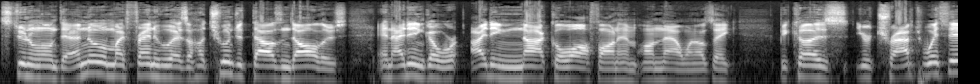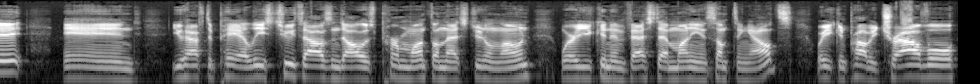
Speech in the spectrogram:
student loan debt?" I know my friend who has a two hundred thousand dollars, and I didn't go, I did not go off on him on that one. I was like, because you're trapped with it, and you have to pay at least $2,000 per month on that student loan where you can invest that money in something else, where you can probably travel,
